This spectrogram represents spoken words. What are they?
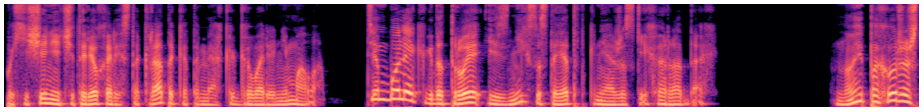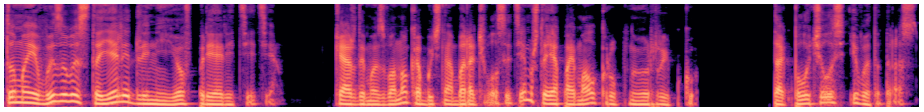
Похищение четырех аристократок — это, мягко говоря, немало. Тем более, когда трое из них состоят в княжеских родах. Но и похоже, что мои вызовы стояли для нее в приоритете. Каждый мой звонок обычно оборачивался тем, что я поймал крупную рыбку. Так получилось и в этот раз.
